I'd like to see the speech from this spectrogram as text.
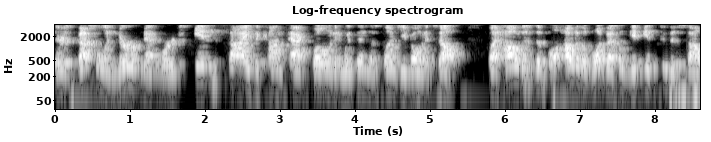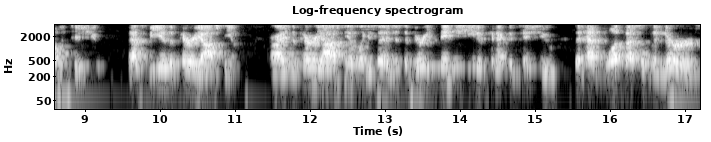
there's vessel and nerve networks inside the compact bone and within the spongy bone itself. But how does the how do the blood vessels get into this solid tissue? That's via the periosteum. All right, the periosteum, like I said, is just a very thin sheet of connective tissue that has blood vessels and nerves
